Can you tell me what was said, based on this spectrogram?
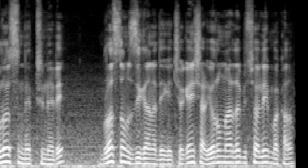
Burası ne tüneli? Burası da mı Zigana diye geçiyor? Gençler yorumlarda bir söyleyin bakalım.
